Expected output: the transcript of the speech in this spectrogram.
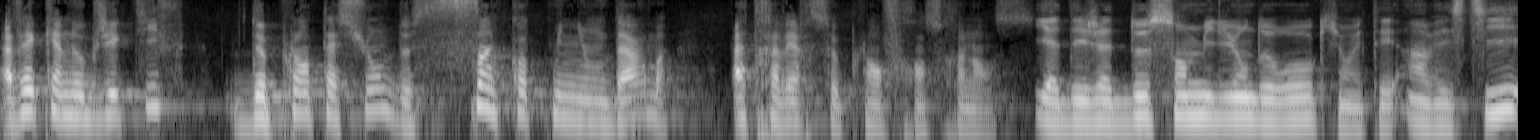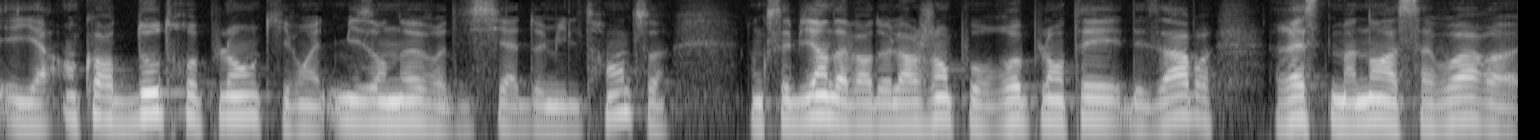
avec un objectif de plantation de 50 millions d'arbres à travers ce plan France Relance. Il y a déjà 200 millions d'euros qui ont été investis et il y a encore d'autres plans qui vont être mis en œuvre d'ici à 2030. Donc c'est bien d'avoir de l'argent pour replanter des arbres. Reste maintenant à savoir euh,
